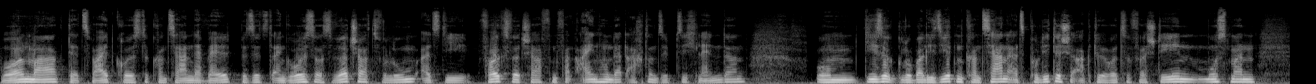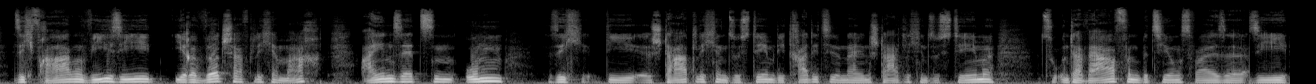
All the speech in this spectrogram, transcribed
Walmart, der zweitgrößte Konzern der Welt, besitzt ein größeres Wirtschaftsvolumen als die Volkswirtschaften von 178 Ländern. Um diese globalisierten Konzerne als politische Akteure zu verstehen, muss man sich fragen, wie sie ihre wirtschaftliche Macht einsetzen, um sich die staatlichen Systeme, die traditionellen staatlichen Systeme zu unterwerfen beziehungsweise sie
